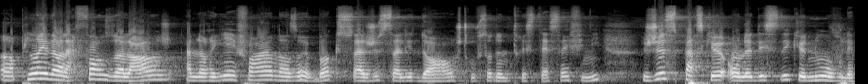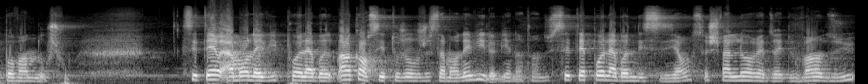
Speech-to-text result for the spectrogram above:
en plein dans la force de l'âge, à ne rien faire dans un box, à juste aller dehors. Je trouve ça d'une tristesse infinie, juste parce qu'on a décidé que nous, on voulait pas vendre nos chevaux. C'était, à mon avis, pas la bonne. Encore, c'est toujours juste à mon avis, bien entendu. C'était pas la bonne décision. Ce cheval-là aurait dû être vendu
